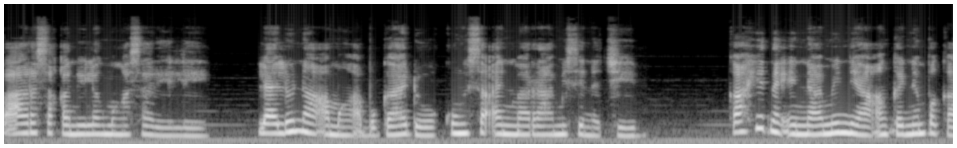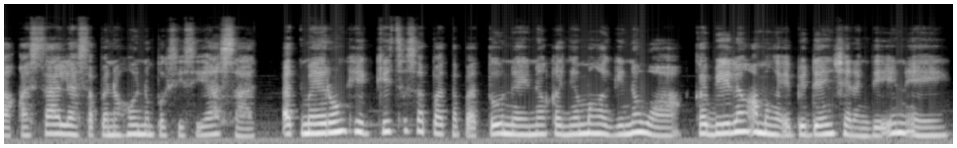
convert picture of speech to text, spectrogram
para sa kanilang mga sarili, lalo na ang mga abogado kung saan marami si Najib. Kahit na inamin niya ang kanyang pagkakasala sa panahon ng pagsisiyasat at mayroong higit sa sapat na patunay ng kanyang mga ginawa kabilang ang mga ebidensya ng DNA,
